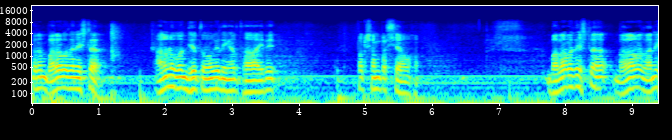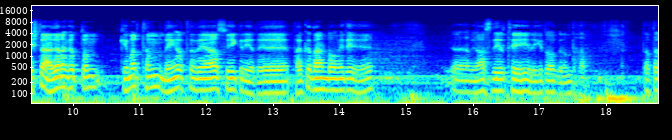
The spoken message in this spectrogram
परं बलवदनिष्ठ अननुबन्धित्वमपि लिङ्गर्थः इति पक्षं पश्यामः बलवदिष्ट बलवदनिष्ठ अजनकत्वं किमर्थं लिङ्गर्थतया स्वीक्रियते तर्कताण्डवमिति व्यासतीर्थैः लिखितो ग्रन्थः तत्र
